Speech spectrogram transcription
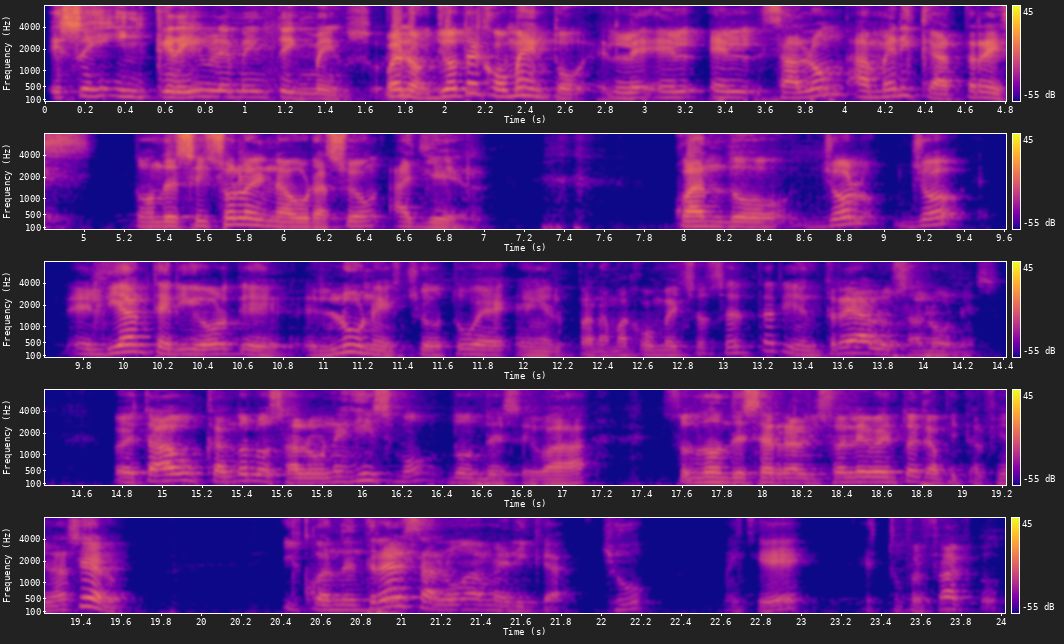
Eso es increíblemente inmenso. Bueno, yo te comento, el, el- el Salón América 3, donde se hizo la inauguración ayer, cuando yo, yo el día anterior, de, el lunes, yo estuve en el Panamá Convention Center y entré a los salones. Pues estaba buscando los salones ISMO, donde se va, donde se realizó el evento de capital financiero. Y cuando entré al Salón América, yo me quedé estupefacto.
